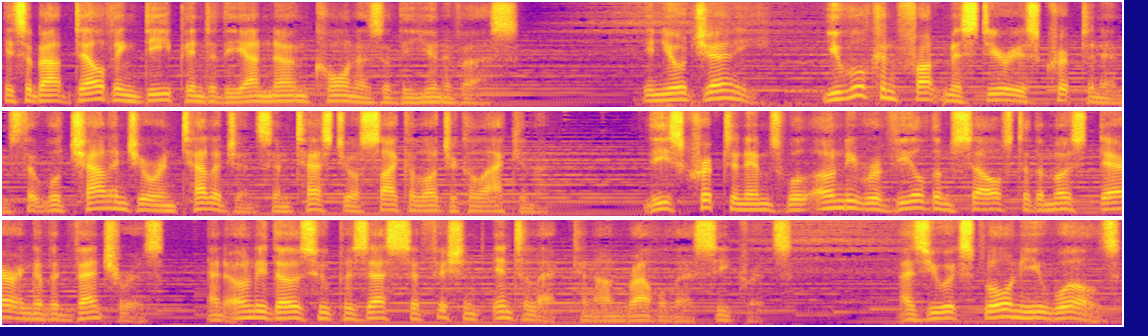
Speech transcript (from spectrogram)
it's about delving deep into the unknown corners of the universe. In your journey, you will confront mysterious cryptonyms that will challenge your intelligence and test your psychological acumen. These cryptonyms will only reveal themselves to the most daring of adventurers, and only those who possess sufficient intellect can unravel their secrets. As you explore new worlds,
